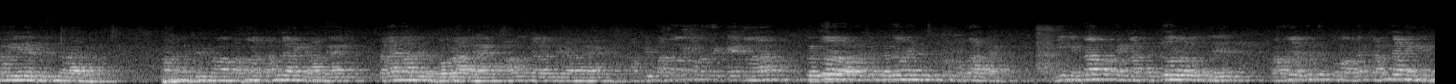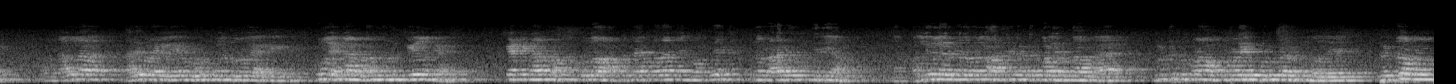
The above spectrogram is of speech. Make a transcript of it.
பள்ளியிலே இருக்கிறார்கள் பசங்க திரும்ப பசங்க கண்காணிக்கிறாங்க. தலைமாசிரியர் சொல்றாங்க. ஆலோசனை கலந்துக்கிறாங்க அப்படி பசங்க சொல்றதை கேட்கலாம் பெற்றோர்களை வச்சு பெற்றோரை கூப்பிட்டு சொல்றாங்க நீங்க என்ன பண்றீங்கன்னா பெற்றோர்கள் வந்து பசங்க வீட்டுக்கு போவாங்க கண்காணிங்க. ஒரு நல்ல அறிவுரைகளையும் ஒழுங்குன்னு சொல்லுங்க நீ என்ன நடந்ததுன்னு கேளுங்க. கேட்டீங்கன்னா பசங்க சொல்லுவாங்க. அந்த டைம்ல தான் நீங்க வந்து இன்னும் நடக்குதுன்னு தெரியும். பள்ளியில் இருக்கிறவங்க ஆசிரியர் கட்டுப்பாடு இருந்தாங்க. வீட்டுக்கு போனால் உங்களுடைய பொறுப்பாக இருக்கும்போது பெற்றோர்கள்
